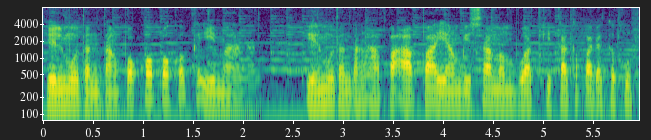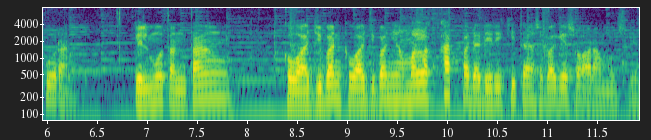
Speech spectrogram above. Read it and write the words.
Ilmu tentang pokok-pokok keimanan, ilmu tentang apa-apa yang bisa membuat kita kepada kekufuran, ilmu tentang kewajiban-kewajiban yang melekat pada diri kita sebagai seorang muslim.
